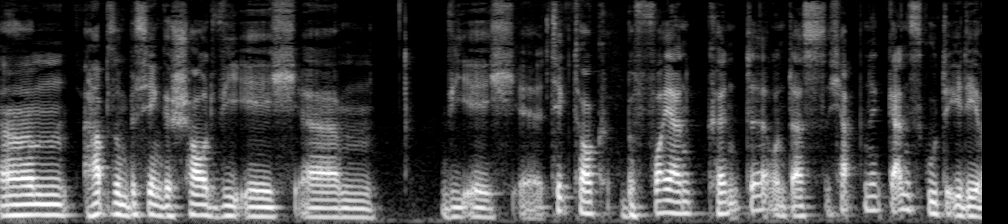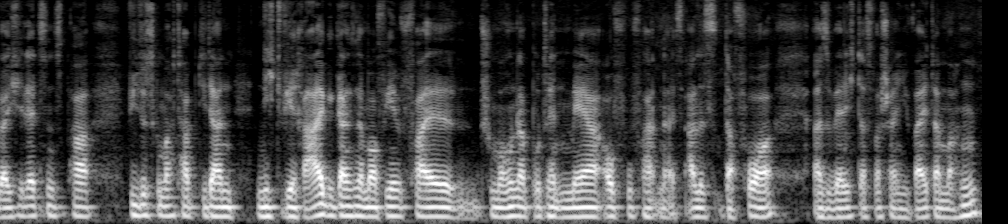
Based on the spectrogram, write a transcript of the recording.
ähm, habe so ein bisschen geschaut, wie ich ähm, wie ich äh, TikTok befeuern könnte. Und das, ich habe eine ganz gute Idee, weil ich letztens ein paar Videos gemacht habe, die dann nicht viral gegangen sind, aber auf jeden Fall schon mal 100% mehr Aufrufe hatten als alles davor. Also werde ich das wahrscheinlich weitermachen.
